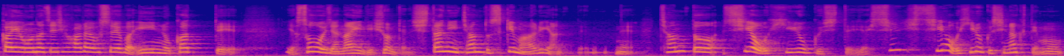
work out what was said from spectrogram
回同じ支払いをすればいいのかっていやそうじゃないでしょみたいな。下にちゃんと隙間あるやんってね。ちゃんと視野を広くしていや視野を広くしなくても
